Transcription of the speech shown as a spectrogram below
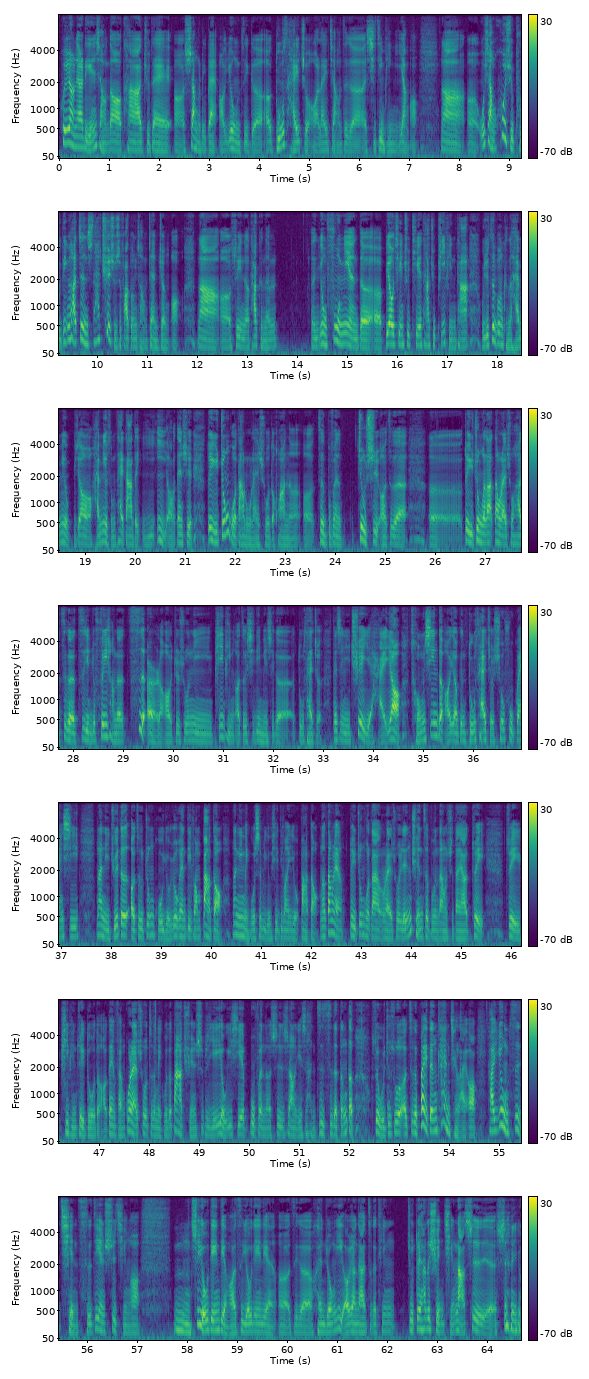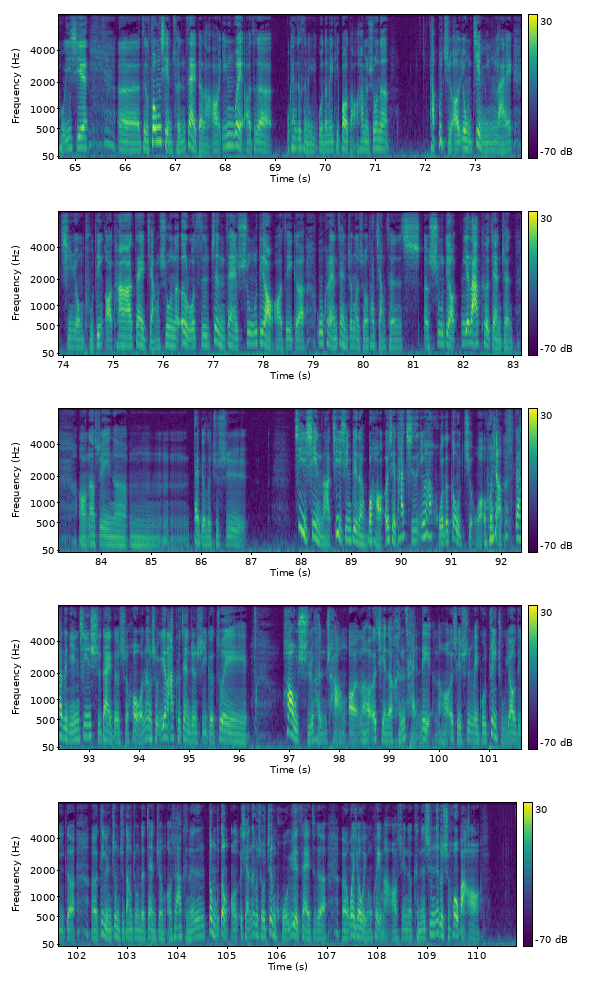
会让人家联想到他就在呃上个礼拜啊，用这个呃独裁者啊来讲这个习近平一样啊。那呃，我想或许普丁，因为他正是他确实是发动一场战争啊。那呃，所以呢，他可能。嗯，用负面的呃标签去贴他，去批评他，我觉得这部分可能还没有比较，还没有什么太大的疑义哦。但是对于中国大陆来说的话呢，呃，这部分就是哦，这个呃，对于中国大大陆来说哈，这个字眼就非常的刺耳了哦。就是说你批评啊，这个习近平是个独裁者，但是你却也还要重新的啊，要跟独裁者修复关系。那你觉得呃，这个中国有若干地方霸道，那你美国是不是有些地方也有霸道？那当然，对中国大陆来说，人权。这部分当然是大家最最批评最多的啊，但反过来说，这个美国的霸权是不是也有一些部分呢？事实上也是很自私的等等，所以我就说，呃，这个拜登看起来啊，他用字遣词这件事情啊，嗯，是有点点啊，是有点点呃，这个很容易哦，让大家这个听就对他的选情啦，是是 有一些呃这个风险存在的了啊，因为啊，这个我看这是美国的媒体报道，他们说呢。他不止啊用贱民来形容普丁啊，他在讲述呢俄罗斯正在输掉啊这个乌克兰战争的时候，他讲成呃输掉伊拉克战争哦，那所以呢，嗯，代表的就是记性啦，记性变得很不好，而且他其实因为他活得够久啊，我想在他的年轻时代的时候，那个时候伊拉克战争是一个最。耗时很长啊，然后而且呢很惨烈，然后而且是美国最主要的一个呃地缘政治当中的战争哦，所以他可能动不动哦，而且那个时候正活跃在这个呃外交委员会嘛啊，所以呢可能是那个时候吧哦。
